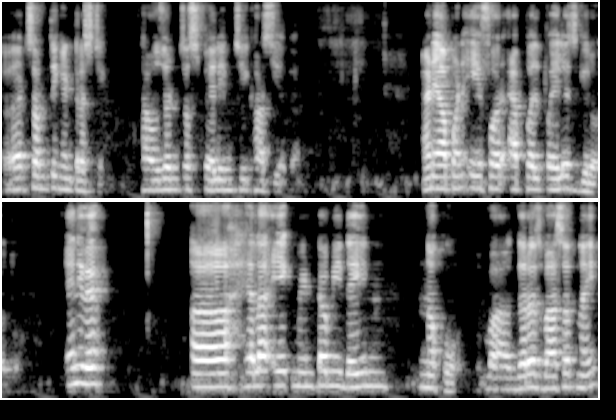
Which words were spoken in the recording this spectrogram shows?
दॅट समथिंग इंटरेस्टिंग थाउजंडचं स्पेलिंगची खासियत आहे. आणि आपण ए फॉर ॲपल पहिलेच गेलो होतो. एनिवे ह्याला एक मिनटं मी देईन. नको. गरज भासत नाही.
